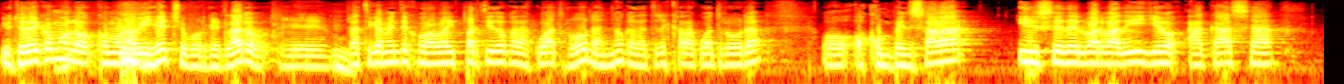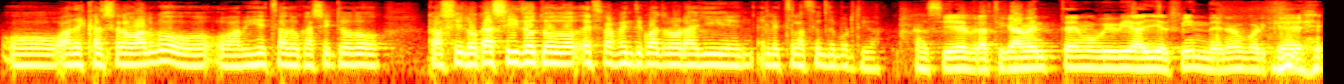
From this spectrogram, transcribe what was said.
¿Y ustedes cómo lo, cómo lo habéis hecho? Porque claro, eh, prácticamente jugabais partido cada cuatro horas, ¿no? Cada tres, cada cuatro horas. ¿O- ¿Os compensaba irse del Barbadillo a casa o a descansar o algo? ¿O, o habéis estado casi todo, casi lo que ha sido todo esas 24 horas allí en, en la instalación deportiva? Así es, prácticamente hemos vivido allí el fin de, ¿no? Porque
